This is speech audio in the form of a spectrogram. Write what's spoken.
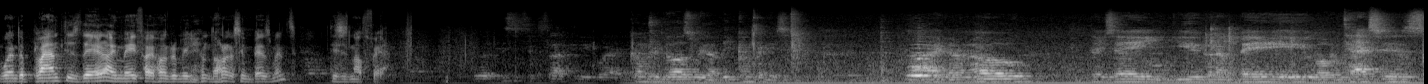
When the plant is there, I made $500 million investments. This is not fair. This is exactly what a country does with the big companies. I don't know, they say you're gonna pay lower taxes.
